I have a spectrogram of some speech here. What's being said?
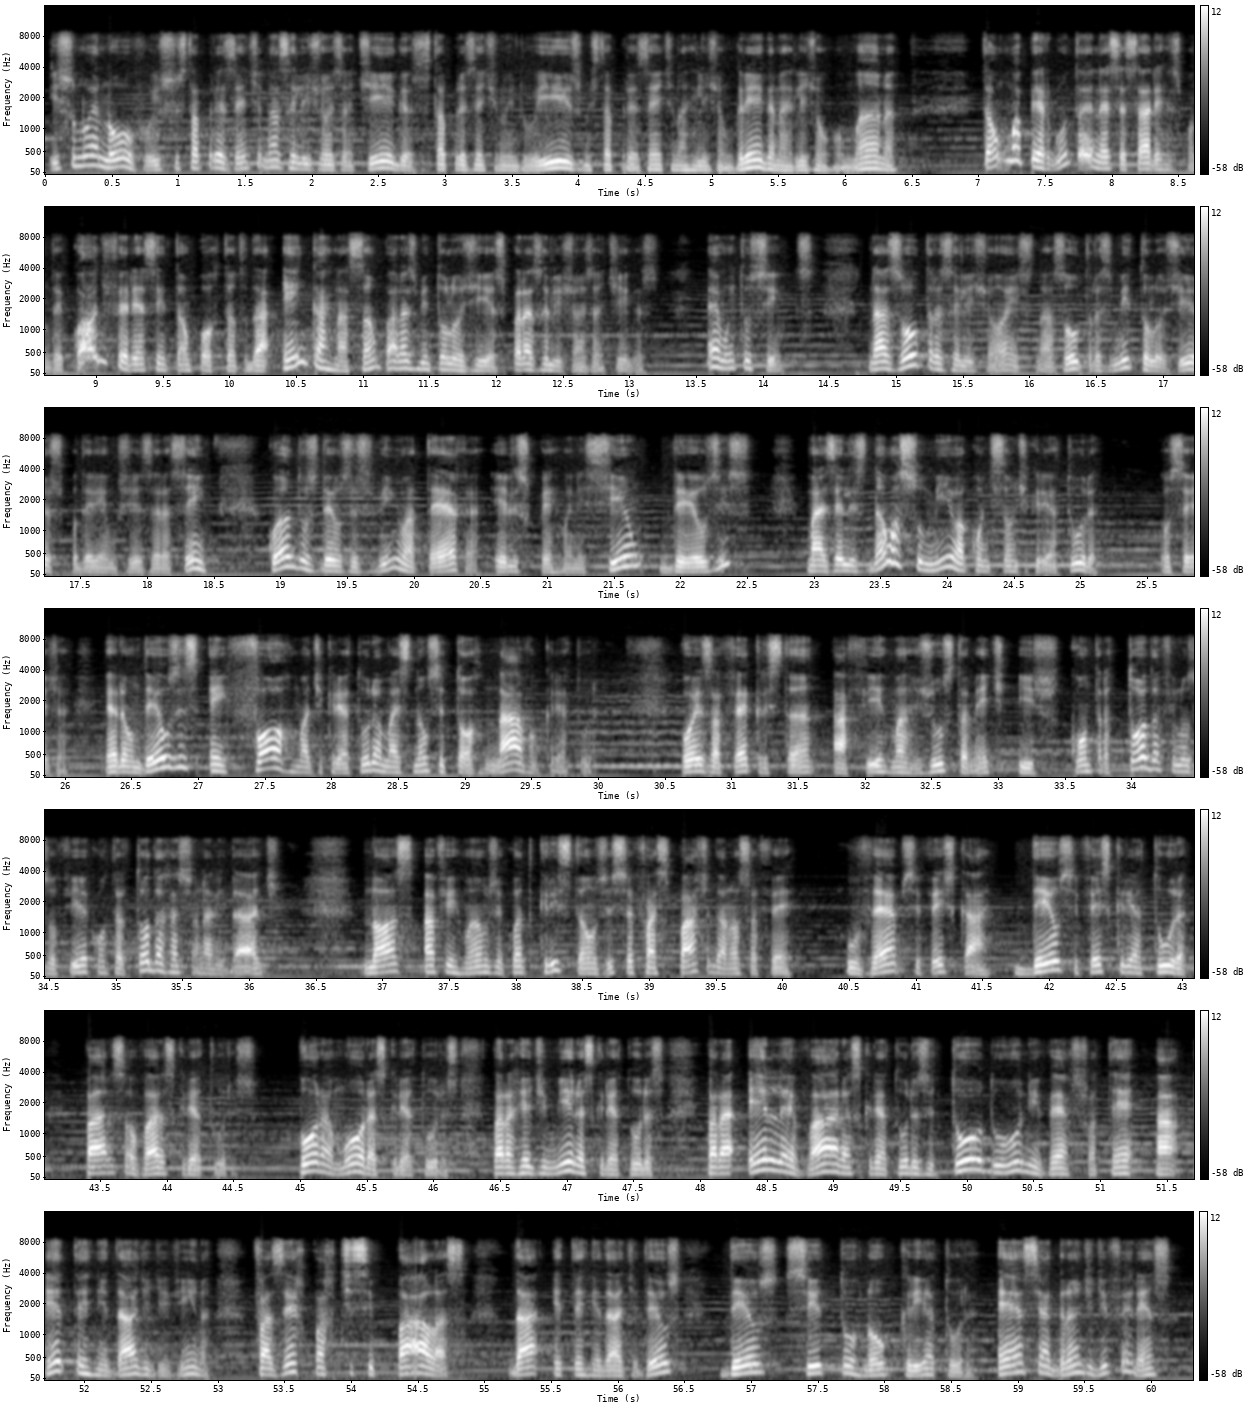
isso não é novo, isso está presente nas religiões antigas, está presente no hinduísmo, está presente na religião grega, na religião romana. Então, uma pergunta é necessária responder: qual a diferença, então, portanto, da encarnação para as mitologias, para as religiões antigas? É muito simples. Nas outras religiões, nas outras mitologias, poderíamos dizer assim, quando os deuses vinham à Terra, eles permaneciam deuses, mas eles não assumiam a condição de criatura ou seja, eram deuses em forma de criatura, mas não se tornavam criatura. Pois a fé cristã afirma justamente isso. Contra toda filosofia, contra toda racionalidade, nós afirmamos enquanto cristãos, isso faz parte da nossa fé. O Verbo se fez carne, Deus se fez criatura para salvar as criaturas por amor às criaturas, para redimir as criaturas, para elevar as criaturas de todo o universo até a eternidade divina, fazer participá-las da eternidade de Deus, Deus se tornou criatura. Essa é a grande diferença.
